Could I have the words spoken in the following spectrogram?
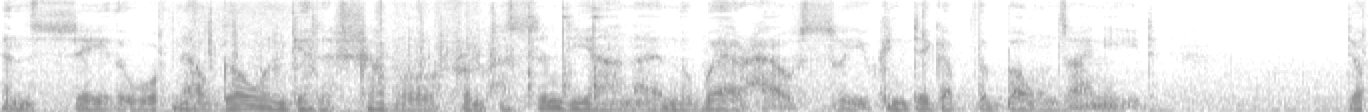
and say the word. Now go and get a shovel from Hacindiana in the warehouse so you can dig up the bones I need. Don't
